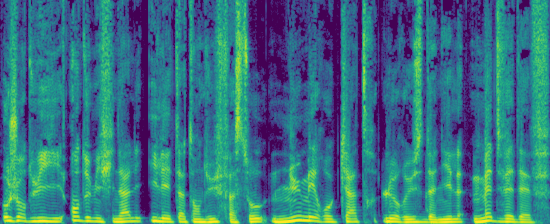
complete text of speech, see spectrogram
Aujourd'hui, en demi-finale, il est attendu face au numéro 4, le Russe Daniel Medvedev.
